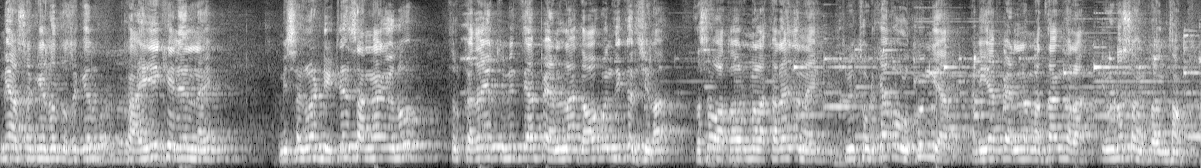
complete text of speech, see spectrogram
मी असं केलं तसं केलं. काहीही केलेलं नाही. मी सगळं डिटेल सांगा गेलो तर कदाचित तुम्ही त्या पॅनला गावबंदी करशिला तसं वातावरण मला करायचं नाही. तुम्ही थोडक्यात ओळखून घ्या आणि या पॅनला मतदान करा. एवढं सांगतो आणि थांबतो.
